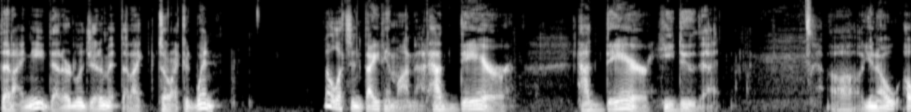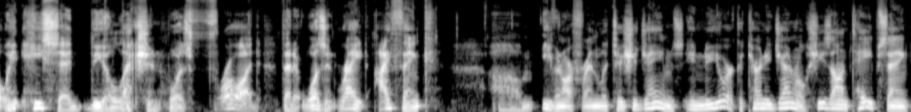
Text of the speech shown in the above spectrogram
that I need that are legitimate that I so I could win. No, let's indict him on that. How dare, how dare he do that? Uh, you know, oh, he said the election was fraud, that it wasn't right. I think um, even our friend Letitia James in New York, Attorney General, she's on tape saying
